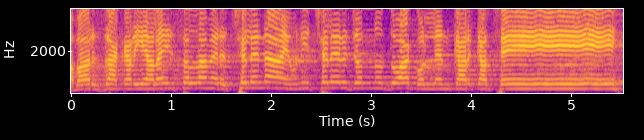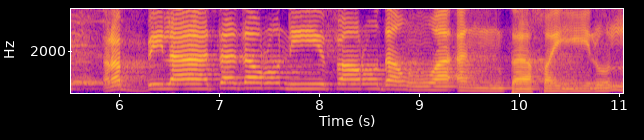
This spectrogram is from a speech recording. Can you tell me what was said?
আবার জাকারিয়া আলাইহিস সালামের ছেলে নাই, উনি ছেলের জন্য দোয়া করলেন কার কাছে? রব্বি লা তাযারুনি ফারদান ওয়া আনতা খায়রুল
